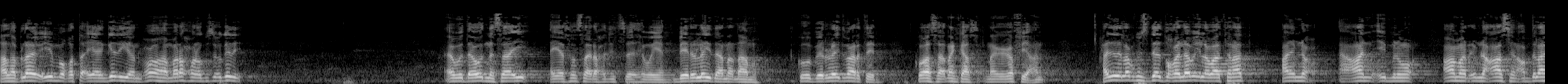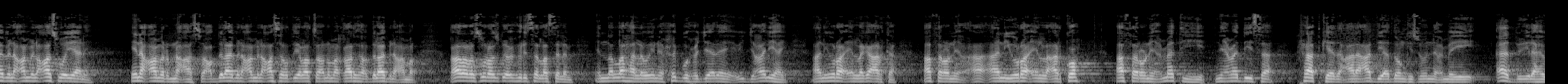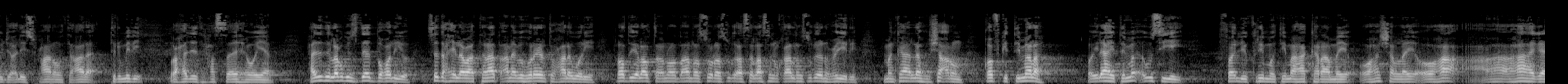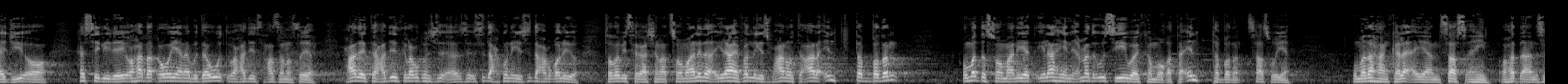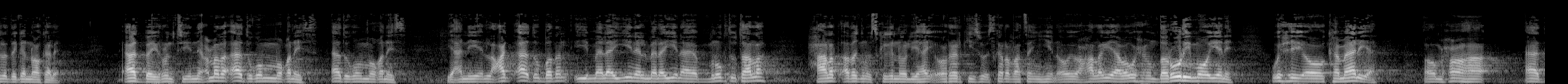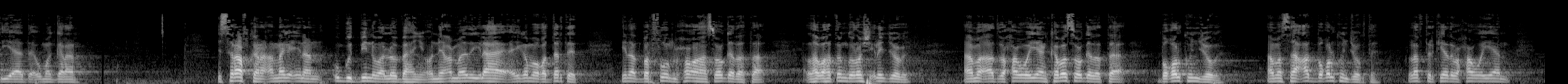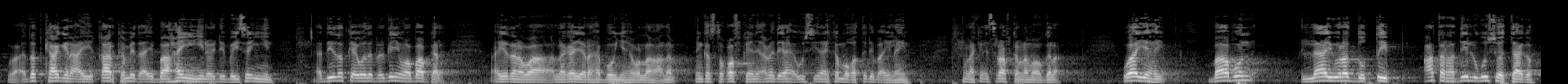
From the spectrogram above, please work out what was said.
Hal hablaayo ii muuqato ayaan gedigan muxuu ahaa maraxuna ku soo gedi? Abu daawud nasaa-i ayaa soo saaray xadiid saxiix weyaan beeroleydaana dhaamo. Kuwa beeroleyd maarata kuwaasaa dhankaas nagaga fiican. Xadiid laba kun sideed boqol laba iyo labaatanaad can ibnu camr ibni caasin cabdillahi bn camr caas weeyaane ina camr bn caas cabdillahi bn camr caas radi allahu ta anuma qal cbdillahi bn camr qaala rasul wuxu yuri sal slm in allaha laweyne yuxibu wuxuu jecel yahay an yuraa in laga arka an yuraa in la arko aharu nicmatihi nicmadiisa raadkeeda calaa cabdi addoonkiisa u nicmeeyey. Aad buu ilahay u jeclay subxana wa tacala tirmidi waa xadiid saxiix weeyaan. Xadidka laba kun sideed boqol iyo saddex iyo labaatanaad can abi hurayrata waxaa la wariyey radi allahu ta an rasul rasul sal slm qal rasulkan wuxuu yidhi man kaana lahu shacrun qofki tima lah oo ilaahay tima uu siiyey falyukrimu tima ha oo ha shanleeyo oo ha hagaajiyo oo ha oo ha dhaqa abu daawuud waa xadiis xasan saxiix waxaad eegtay xadiidka laba kun saddex kun iyo saddex boqol iyo toddobiyo sagaashanaad soomaalida ilahay fadligii subxana wa tacala inta badan ummadda soomaaliyeed ilaahay nicmada uu siiyey way ka muuqataa inta badan saas weyaan ummadahan kale ayaan saas ahayn oo hadda aan isla deganoo kale aad bay runtii nicmada aad uguma muuqanays aad uguma muuqanays yacni lacag aad u badan iyo malaayiin almalaayiin a bunuugta u taalla xaalad adagnu iskaga nool yahay oo reerkiisa iska rafaadsan yihiin oo waxaa laga yaaba wixii daruuri mooyane wixii oo kamaali ah oo muxuu ahaa aad iyo aad uma galaan. Israafkana annaga inaan u gudbinna waa loo yahy oo nicmada ilaahay iga muuqa darteed inaad barfuun muxuu ahaa soo gadataa labaatan kun oo jooga ama aad waxaa weeyaan kaba soo gadataa boqol kun jooga ama saacad boqol kun joogta. Laftirkeeda waxaa weeyaan dadkaagina ay qaar ka mid ay baahan yihiin o dhibaysan yihiin. Haddii dadka ay wada dhargan yihiin waa baab kale ayadana waa laga yara haboon yahay wallahu aclam inkastoo qofka nicmada ilahi uu si inay ka muuqato dhib ay lahayn. Lakiin israafkan lama ogola. Waa yahay baabun laa yuraddu iib catar haddii lagu soo taago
